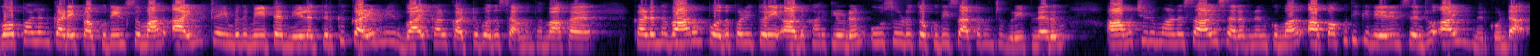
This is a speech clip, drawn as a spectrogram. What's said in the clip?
கோபாலன் கடை பகுதியில் சுமார் ஐநூற்றி ஐம்பது மீட்டர் நீளத்திற்கு கழிவுநீர் வாய்க்கால் கட்டுவது சம்பந்தமாக கடந்த வாரம் பொதுப்பணித்துறை அதிகாரிகளுடன் ஊசோடு தொகுதி சட்டமன்ற உறுப்பினரும் அமைச்சருமான சாய் சரவணன்குமார் அப்பகுதிக்கு நேரில் சென்று ஆய்வு மேற்கொண்டார்.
